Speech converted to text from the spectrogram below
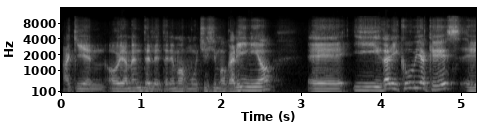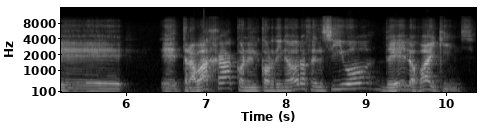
a quien obviamente le tenemos muchísimo cariño. Eh, y Gary Cubia, que es, eh, eh, trabaja con el coordinador ofensivo de los Vikings.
